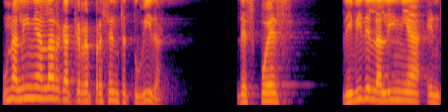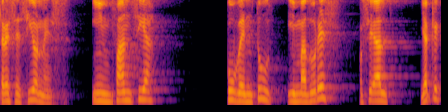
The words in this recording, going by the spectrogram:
una línea larga que represente tu vida. Después, divide la línea en tres sesiones, infancia, juventud y madurez. O sea, ya que,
